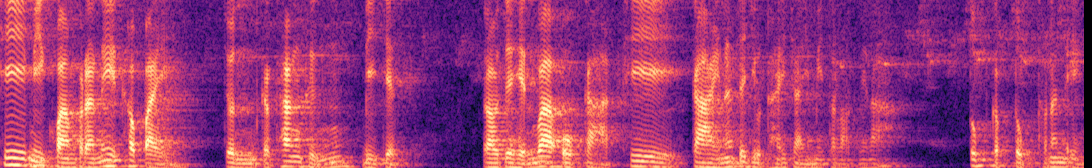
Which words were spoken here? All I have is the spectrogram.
ที่มีความประณีตเข้าไป จนกระทั่งถึง B7 เราจะเห็นว่าโอกาสที่กายนั้นจะหยุดหายใจมีตลอดเวลา ตุบกับตุบเท่านั้นเอง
